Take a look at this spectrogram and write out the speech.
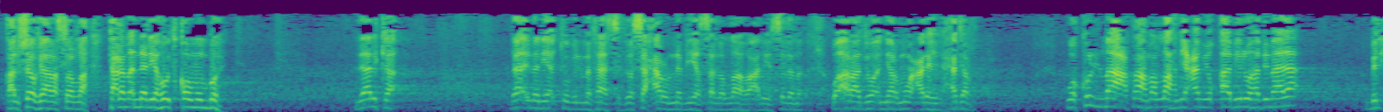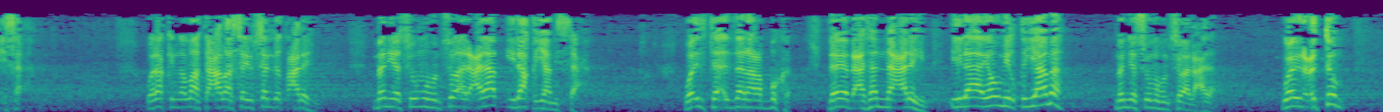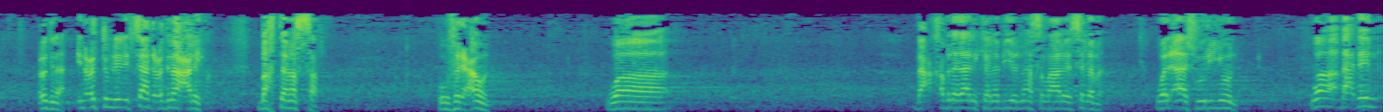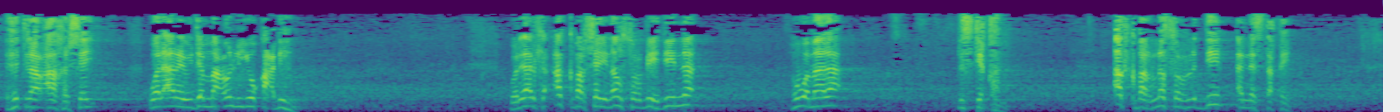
قال شوف يا رسول الله تعلم أن اليهود قوم بهت ذلك دائما يأتوا بالمفاسد وسحروا النبي صلى الله عليه وسلم وأرادوا أن يرموا عليه الحجر. وكل ما أعطاهم الله نعم يقابلها بماذا؟ بالإساءة. ولكن الله تعالى سيسلط عليهم. من يسومهم سوء العذاب إلى قيام الساعة. وإذ تأذن ربك ليبعثن عليهم إلى يوم القيامة من يسومهم سوء العذاب. وإن عدتم عدنا. إن عدتم للإفساد عدنا عليكم. بخت نصر وفرعون. و قبل ذلك نبي الله صلى الله عليه وسلم والآشوريون. وبعدين هتلر آخر شيء. والآن يجمعون ليوقع بهم. ولذلك أكبر شيء ننصر به ديننا هو ماذا؟ الاستقامة. أكبر نصر للدين أن نستقيم.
